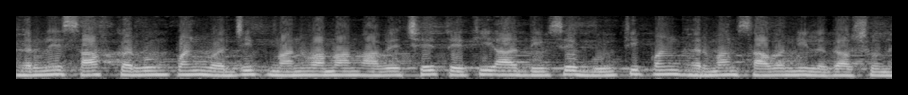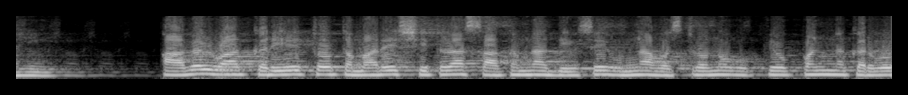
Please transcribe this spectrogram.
ઘરને સાફ કરવું પણ વર્જિત માનવામાં આવે છે, તેથી આ દિવસે ભૂલથી પણ ઘરમાં સાવરણી લગાવશો નહીં. આગળ વાત કરીએ તો તમારે શીતળા સાતમના દિવસે ઊનના વસ્ત્રોનો ઉપયોગ પણ ન કરવો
